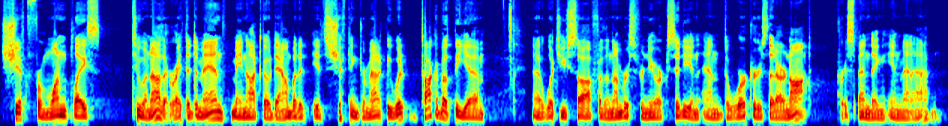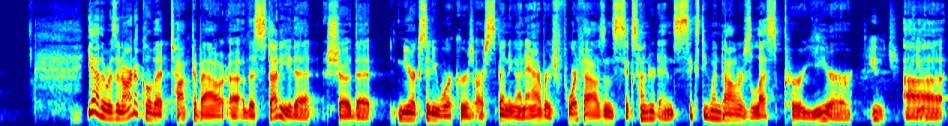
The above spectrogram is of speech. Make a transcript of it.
shift from one place to another. Right, the demand may not go down, but it, it's shifting dramatically. What, talk about the um, uh, what you saw for the numbers for New York City and, and the workers that are not spending in Manhattan. Yeah, there was an article that talked about uh, the study that showed that New York City workers are spending on average $4,661 less per year. Huge. Uh, Huge.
